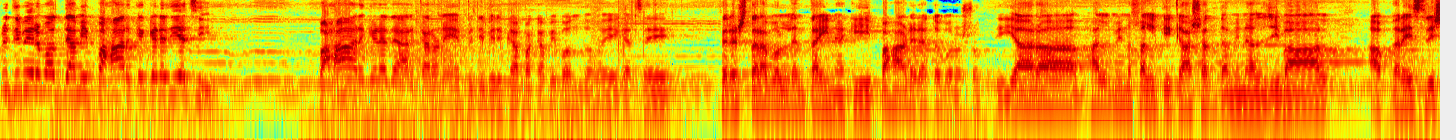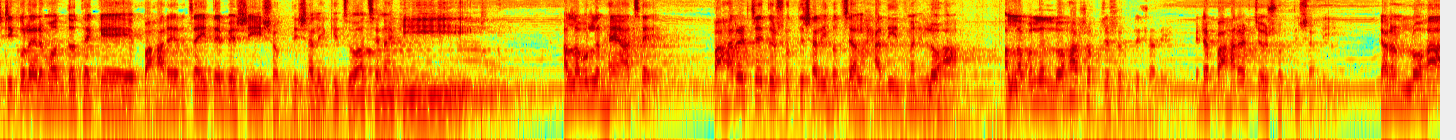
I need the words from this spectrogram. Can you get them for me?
পৃথিবীর মধ্যে আমি পাহাড়কে কেটে দিয়েছি। পাহাড় কেটে দেওয়ার কারণে পৃথিবীর কাঁপাকাঁপি বন্ধ হয়ে গেছে। ফেরেশতারা বললেন, তাই নাকি? পাহাড়ের এত বড় শক্তি। ইয়ারা ভালমিন খালকি কাসাদ্দা মিনাল জিবাল। আপনার এই সৃষ্টিকুলের মধ্য থেকে পাহাড়ের চাইতে বেশি শক্তিশালী কিছু আছে নাকি? আল্লাহ বললেন হ্যাঁ আছে। পাহাড়ের চাইতে শক্তিশালী হচ্ছে আল হাদিদ মানে লোহা। আল্লাহ বললেন, লোহা সবচেয়ে শক্তিশালী। এটা পাহাড়ের চেয়েও শক্তিশালী। কারণ লোহা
